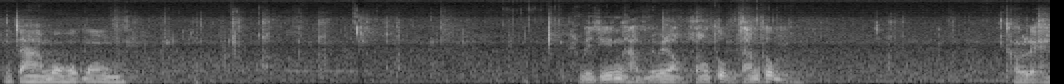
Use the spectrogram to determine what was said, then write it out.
มันจะหาโมงหกโมงไปกินขับได้ไปน้องสองทุ่มสามทุ่มเขาแรง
